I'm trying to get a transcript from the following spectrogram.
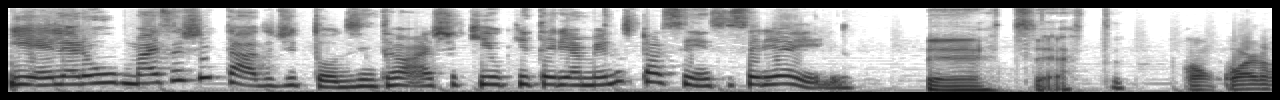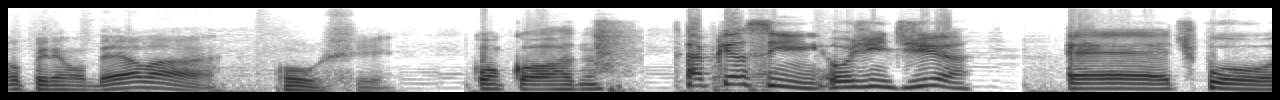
E ele era o mais agitado de todos. Então eu acho que o que teria menos paciência seria ele. É, certo. Concorda com a opinião dela, coach? Concordo. É porque assim, hoje em dia, é, tipo,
